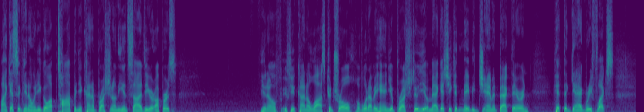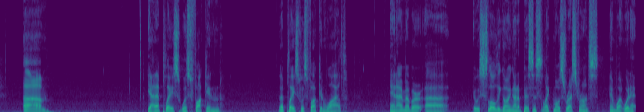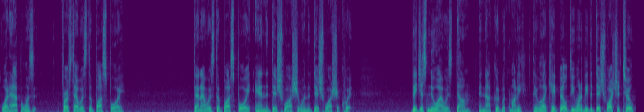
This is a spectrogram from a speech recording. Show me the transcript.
well, I guess if, you know when you go up top and you're kind of brushing on the insides of your uppers. You know, if, if you kind of lost control of whatever hand you brushed to, you I, mean, I guess you could maybe jam it back there and hit the gag reflex. Um, yeah, that place was fucking. That place was fucking wild, and I remember uh, it was slowly going out of business, like most restaurants. And what what what happened was, first I was the bus boy. Then I was the bus boy and the dishwasher when the dishwasher quit. They just knew I was dumb and not good with money. They were like, "Hey, Bill, do you want to be the dishwasher too?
